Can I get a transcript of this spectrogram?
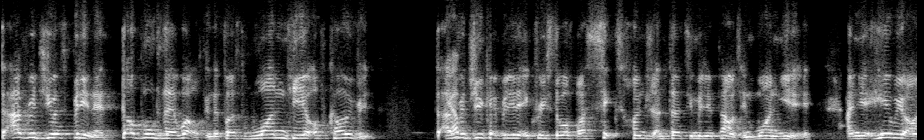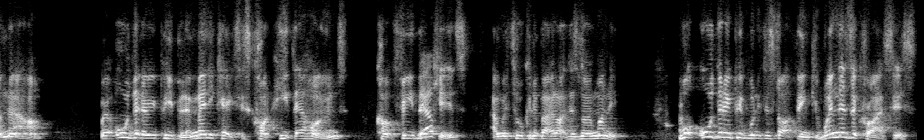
The average US billionaire doubled their wealth in the first one year of COVID. The yep. average UK billionaire increased their wealth by 630 million pounds in one year. And yet here we are now where ordinary people in many cases can't heat their homes, can't feed their yep. kids, and we're talking about like there's no money. What ordinary people need to start thinking when there's a crisis,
